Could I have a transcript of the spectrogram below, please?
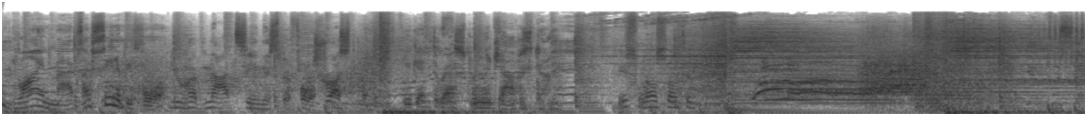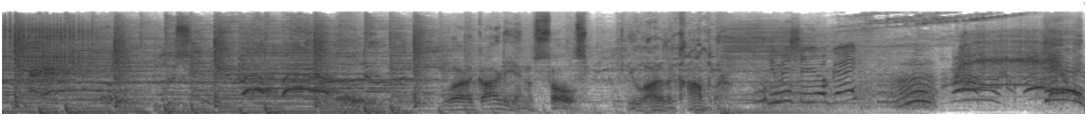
I'm not blind, Max. I've seen it before. You have not seen this before. Trust me. You get the rest when the job is done. You smell something? You are a guardian of souls. You are the cobbler. You mister, you okay? Kid!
